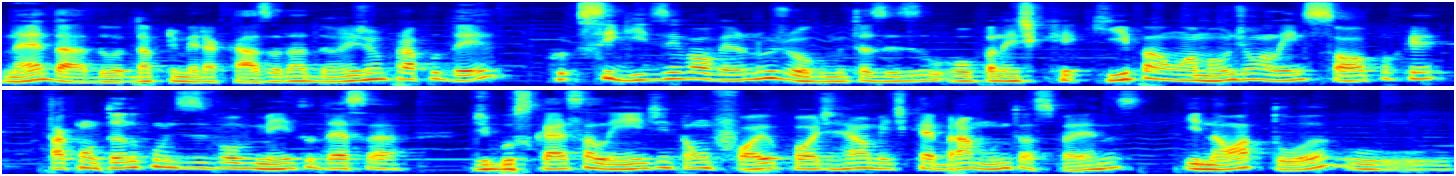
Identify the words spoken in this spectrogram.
né, da, do, da primeira casa da dungeon, para poder seguir desenvolvendo no jogo. Muitas vezes o oponente equipa uma mão de uma land só porque tá contando com o desenvolvimento dessa de buscar essa land, então o foil pode realmente quebrar muito as pernas e não à toa o,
